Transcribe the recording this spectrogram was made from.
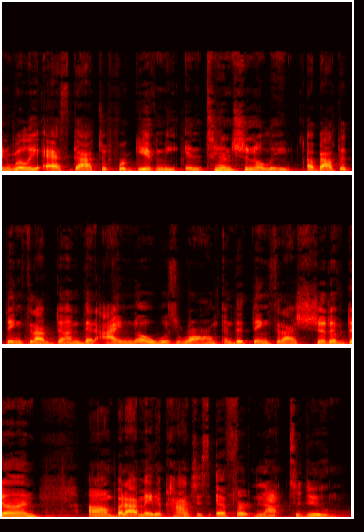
and really ask God to forgive me intentionally about the things that I've done that I know was wrong and the things that I should have done, um, but I made a conscious effort not to do.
